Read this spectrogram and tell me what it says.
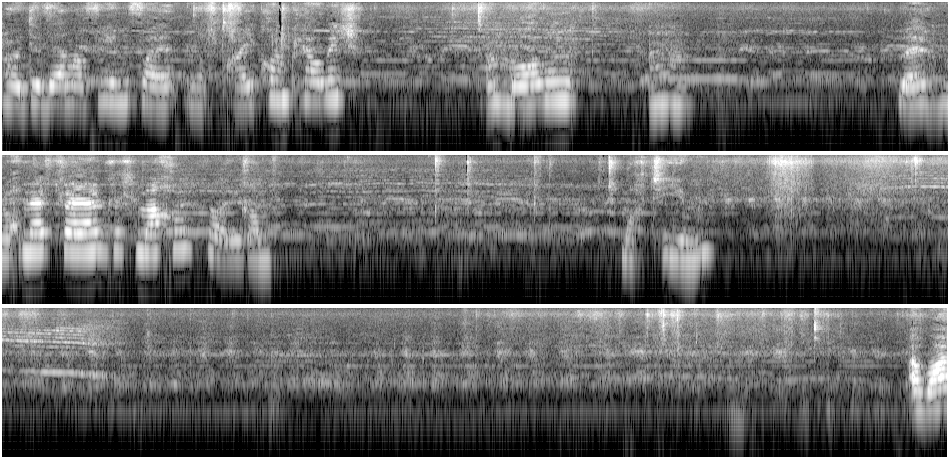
heute werden auf jeden Fall noch drei kommen, glaube ich. Und morgen Mhm. Werde ich noch mehr Challenges machen? Ja, ihre macht Team. Aber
